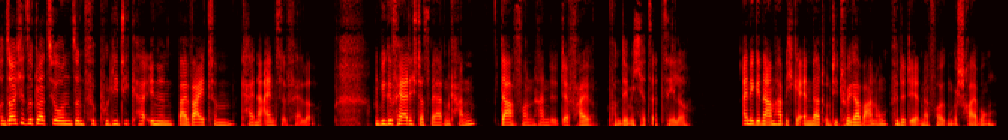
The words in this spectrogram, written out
Und solche Situationen sind für PolitikerInnen bei weitem keine Einzelfälle. Und wie gefährlich das werden kann, davon handelt der Fall, von dem ich jetzt erzähle. Einige Namen habe ich geändert und die Triggerwarnung findet ihr in der Folgenbeschreibung.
